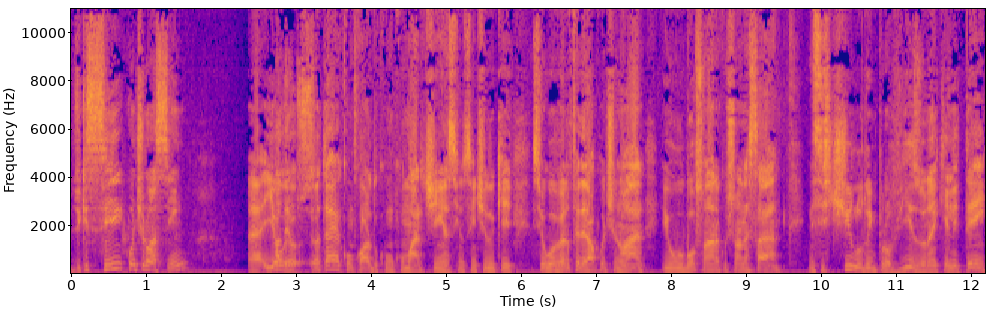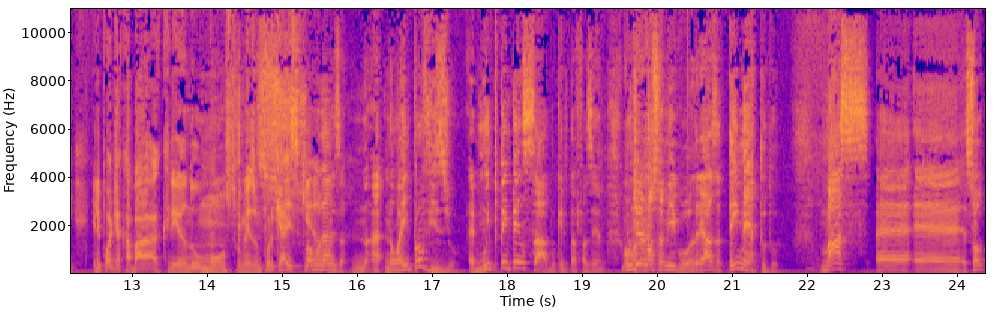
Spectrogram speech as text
de que se continuar assim, é, e eu, eu, eu, até concordo com, com o Martim, assim, no sentido que se o governo federal continuar e o Bolsonaro continuar nessa, nesse estilo do improviso né, que ele tem, ele pode acabar criando um monstro mesmo. Porque a esquerda. Só uma coisa, não é improviso, é muito bem pensado o que ele está fazendo. Como diria nosso amigo Andreasa, tem método. Mas, é, é, só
